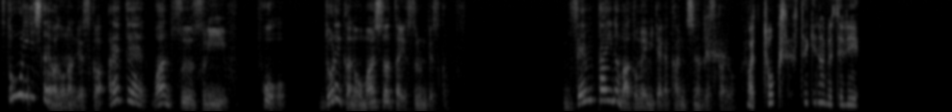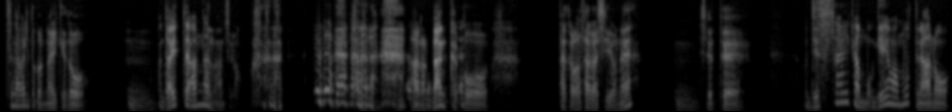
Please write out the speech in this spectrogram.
ストーリー自体はどうなんですか？あれって、 one、two、three、four どれかのオマージュだったりするんですか？全体のまとめみたいな感じなんですかあれは？まあ、直接的な別に、つながりとかないけど、うん。まあ、大体あんなのなんですよ。あの、なんかこう、宝探しをね、うん。してて、実際にはもうゲームは持ってない、あの、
